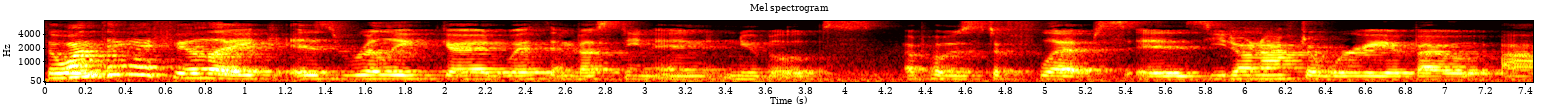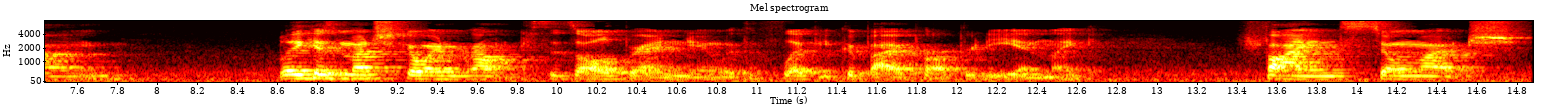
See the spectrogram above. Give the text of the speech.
the one thing I feel like is really good with investing in new builds opposed to flips is you don't have to worry about um, like as much going wrong because it's all brand new. With a flip, you could buy a property and like find so much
